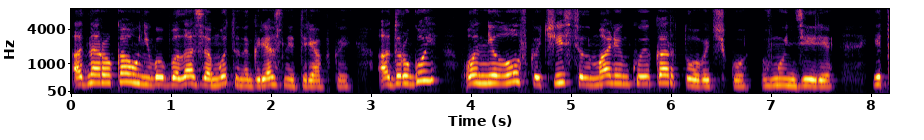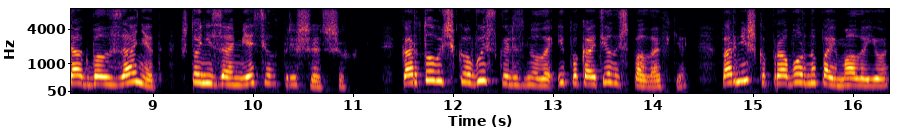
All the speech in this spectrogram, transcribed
Одна рука у него была замотана грязной тряпкой, а другой он неловко чистил маленькую картовочку в мундире и так был занят, что не заметил пришедших. Картовочка выскользнула и покатилась по лавке. Парнишка проворно поймал ее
